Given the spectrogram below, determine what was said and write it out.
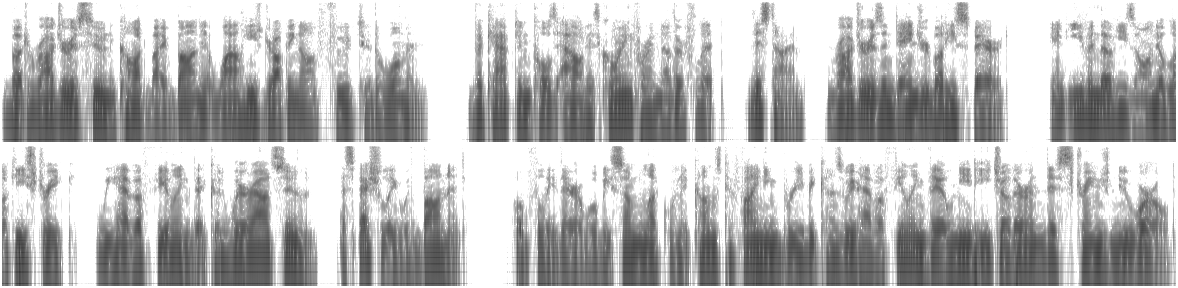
But Roger is soon caught by Bonnet while he's dropping off food to the woman. The captain pulls out his coin for another flip, this time, Roger is in danger but he's spared. And even though he's on a lucky streak, we have a feeling that could wear out soon, especially with Bonnet. Hopefully there will be some luck when it comes to finding Bree because we have a feeling they'll need each other in this strange new world.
